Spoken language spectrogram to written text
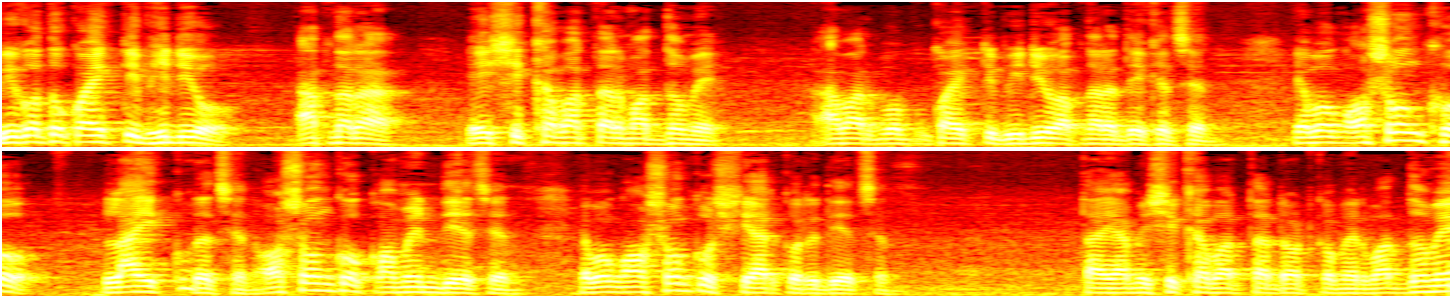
বিগত কয়েকটি ভিডিও আপনারা এই শিক্ষাবার্তার মাধ্যমে আমার কয়েকটি ভিডিও আপনারা দেখেছেন এবং অসংখ্য লাইক করেছেন, অসংখ্য কমেন্ট দিয়েছেন এবং অসংখ্য শেয়ার করে দিয়েছেন। তাই আমি শিক্ষাবার্তা ডট কমের মাধ্যমে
